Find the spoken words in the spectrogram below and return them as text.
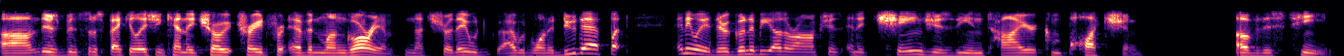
Um, there's been some speculation: can they tra- trade for Evan Longoria? I'm not sure they would. I would want to do that, but anyway, there are going to be other options, and it changes the entire complexion of this team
